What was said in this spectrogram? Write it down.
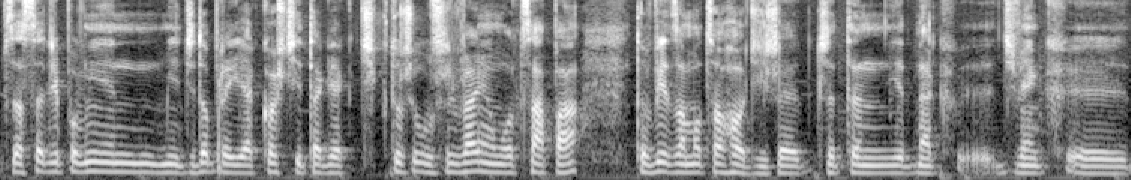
w zasadzie powinien mieć dobrej jakości, tak jak ci, którzy używają WhatsAppa, to wiedzą o co chodzi, że, że ten jednak y, dźwięk y,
